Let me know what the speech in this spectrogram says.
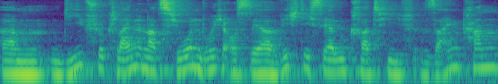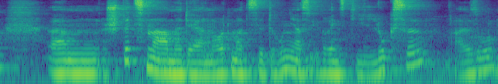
die für kleine Nationen durchaus sehr wichtig, sehr lukrativ sein kann. Ähm, Spitzname der Nordmazedonier ist übrigens die Luchse, also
